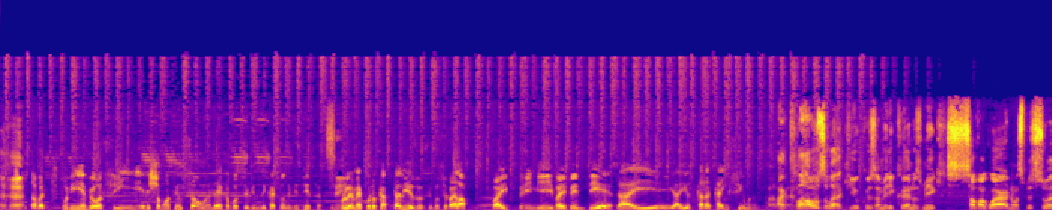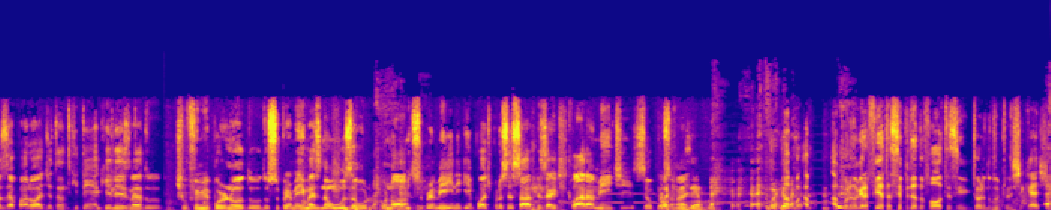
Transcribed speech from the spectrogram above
Aham. Tava disponível assim e ele chamou atenção, né? daí acabou servindo de cartão de visita. Sim. O problema é quando capitaliza, se você vai lá, vai imprimir, vai vender, daí aí os caras caem em cima. A cláusula que, que os americanos meio que salvaguardam as pessoas é a paródia. Tanto que tem aqueles, né, do tipo, filme pornô do, do Superman, mas não usa o, o nome de Superman e ninguém pode processar, apesar de claramente ser o personagem. exemplo. A, a- a pornografia tá sempre dando voltas em torno do Clichê Cash.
